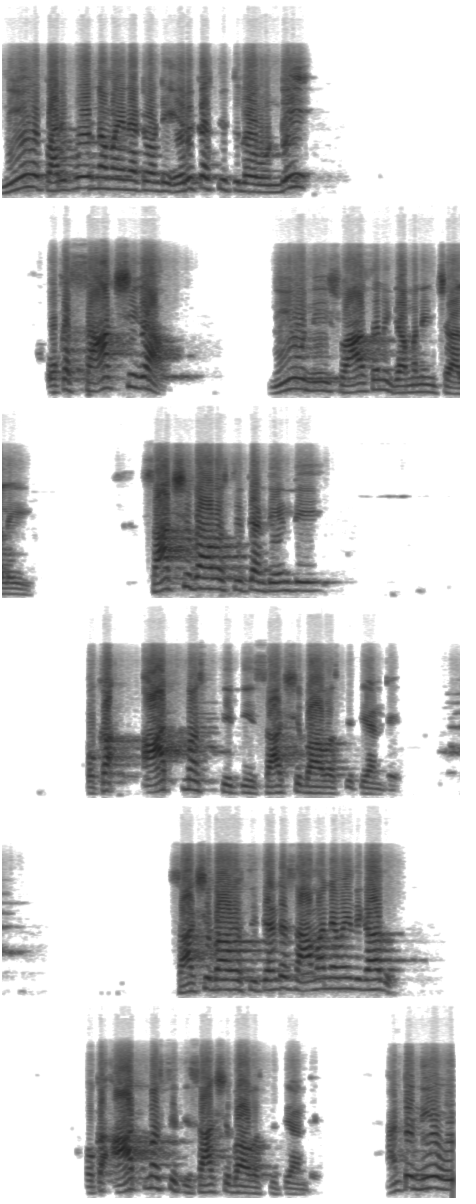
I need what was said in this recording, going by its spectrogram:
నీవు పరిపూర్ణమైనటువంటి ఎరుక స్థితిలో ఉండి ఒక సాక్షిగా నీవు నీ శ్వాసని గమనించాలి. సాక్షిభావ స్థితి అంటే ఏంటి? ఒక ఆత్మస్థితి సాక్షిభావ స్థితి అంటే. సాక్షిభావ స్థితి అంటే సామాన్యమైనది కాదు. ఒక ఆత్మస్థితి సాక్షిభావ స్థితి అంటే. అంటే నీవు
